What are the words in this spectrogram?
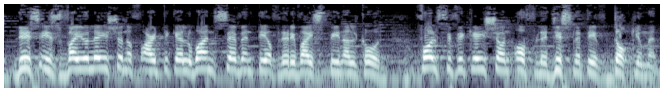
This is violation of Article 170 of the Revised Penal Code. Falsification of legislative document.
